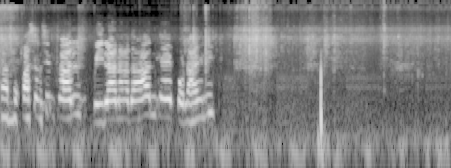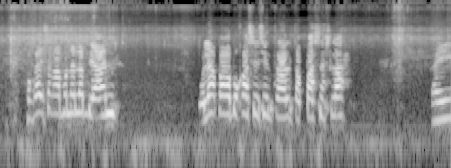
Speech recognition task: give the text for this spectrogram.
kabukas ang sentral. Pila na nga daan kay punahin ni. So guys, ang amo na labyan, wala pa kabukas yung sentral, tapas na sila. Kay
